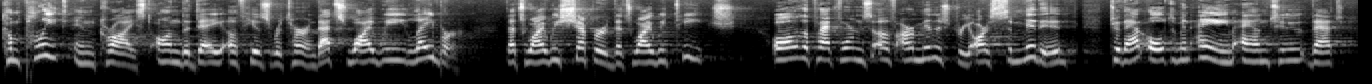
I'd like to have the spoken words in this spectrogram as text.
complete in Christ on the day of his return. That's why we labor, that's why we shepherd, that's why we teach. All the platforms of our ministry are submitted to that ultimate aim and to that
